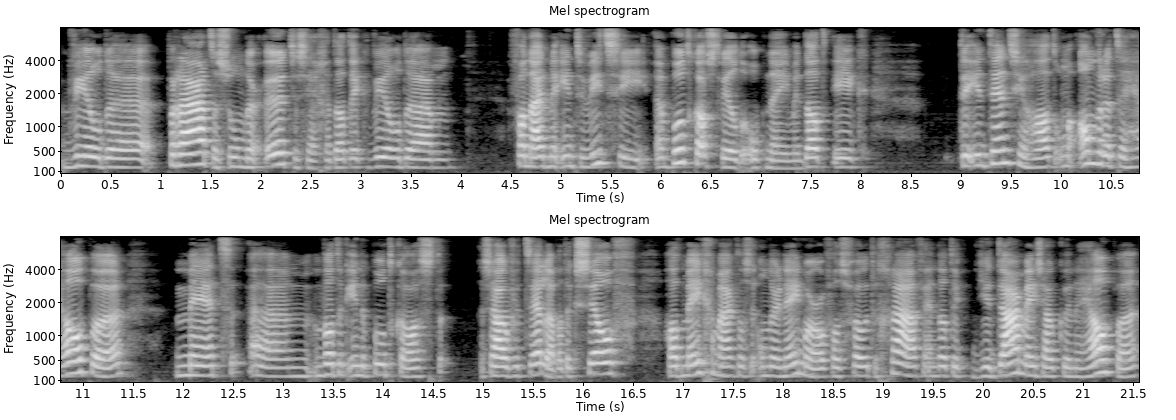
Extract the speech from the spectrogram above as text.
wilde praten zonder e te zeggen. Dat ik wilde ehm, vanuit mijn intuïtie een podcast wilde opnemen. Dat ik de intentie had om anderen te helpen met um, wat ik in de podcast zou vertellen. Wat ik zelf had meegemaakt als ondernemer of als fotograaf. En dat ik je daarmee zou kunnen helpen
